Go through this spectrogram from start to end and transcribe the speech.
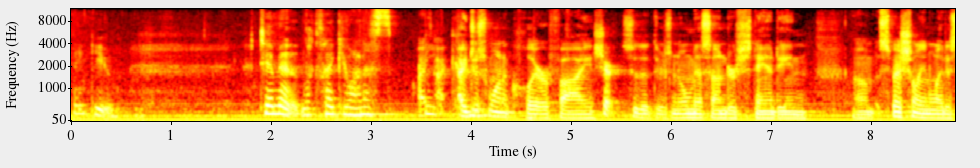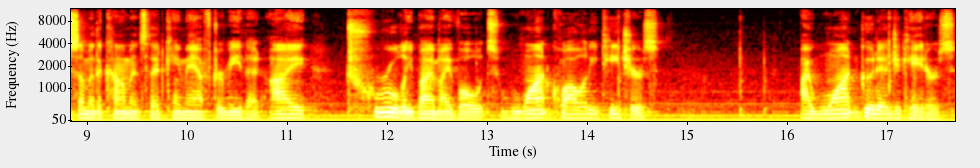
Thank you. Tim, it looks like you want to speak. I just want to clarify. sure. So that there's no misunderstanding, um, especially in light of some of the comments that came after me, that I truly, by my votes, want quality teachers. I want good educators,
